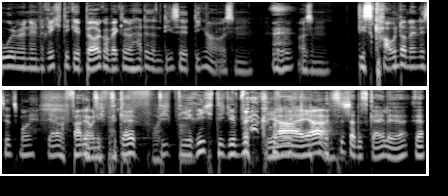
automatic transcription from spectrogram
cool, wenn eine richtige Burger weggeln und hatte dann diese Dinger aus dem, Aha. aus dem Discounter, nenne ich es jetzt mal. Ja, fand Ja, ich die, geil. die richtige Burger. Ja, ja. Das ist ja das Geile, ja. ja.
